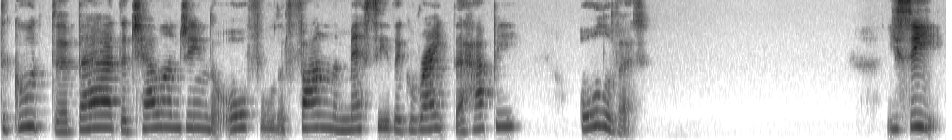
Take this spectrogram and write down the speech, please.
The good, the bad, the challenging, the awful, the fun, the messy, the great, the happy, all of it. You see,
